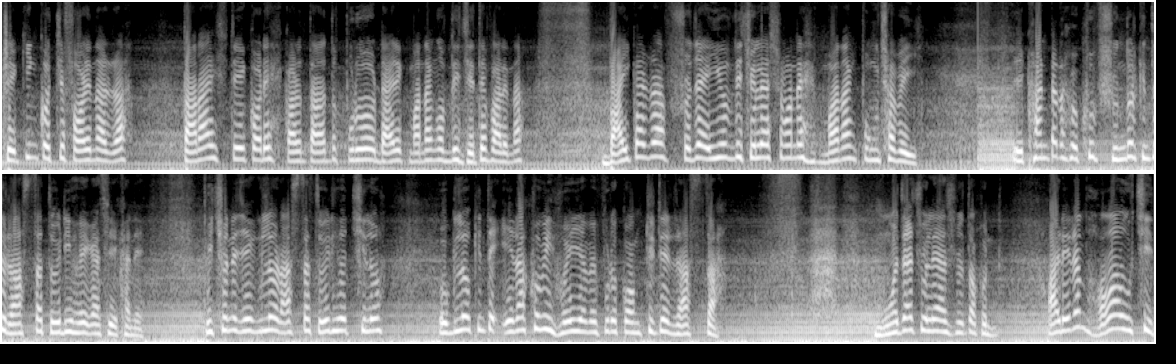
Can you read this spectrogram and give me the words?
ট্রেকিং করছে ফরেনাররা তারাই স্টে করে, কারণ তারা তো পুরো ডাইরেক্ট মানাং অবধি যেতে পারে না। বাইকাররা সোজা এই অবধি চলে আসে মানে মানাং পৌঁছাবেই। এখানটা দেখো খুব সুন্দর কিন্তু রাস্তা তৈরি হয়ে গেছে এখানে। পিছনে যেগুলো রাস্তা তৈরি হচ্ছিল, ওগুলো কিন্তু এরকমই হয়ে যাবে পুরো কংক্রিটের রাস্তা। মজা চলে আসবে তখন। আর এরম হওয়া উচিত।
